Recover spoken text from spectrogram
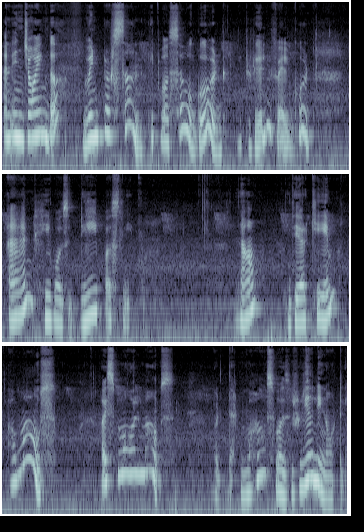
and enjoying the winter sun. It was so good. It really felt good. And he was deep asleep. Now there came a mouse, a small mouse. But that mouse was really naughty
